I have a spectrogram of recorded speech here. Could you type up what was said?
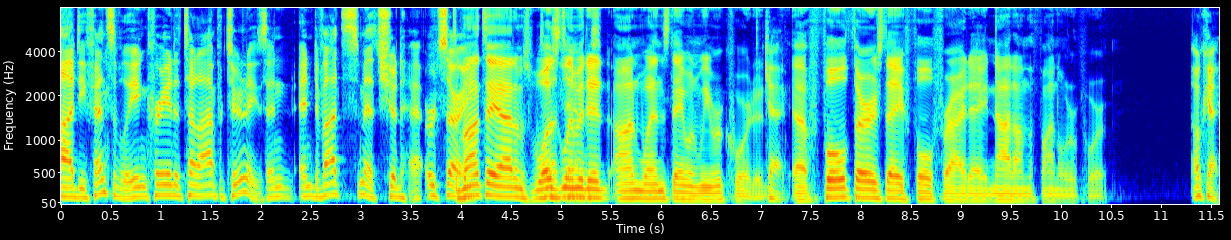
uh, defensively and create a ton of opportunities. And and Devonta Smith should have, or sorry, Davante Adams was Davante limited on Wednesday when we recorded. Okay. Uh, full Thursday, full Friday, not on the final report. okay,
